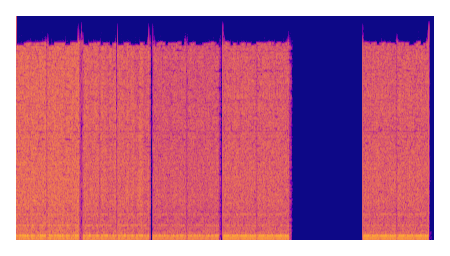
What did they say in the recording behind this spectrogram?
you.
